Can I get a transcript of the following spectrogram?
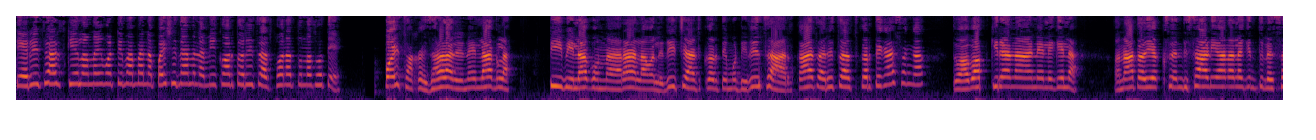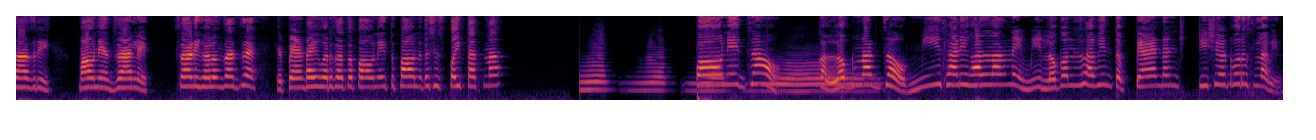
ते रिचार्ज केलं नाही वाटते बाबांना पैसे द्या म्हणा मी करतो रिचार्ज फोनातूनच होते. पैसा काही झाडाले नाही लागला. टीव्ही लागून नाही राहिला मला. रिचार्ज करते मोठी. रिचार्ज काय रिचार्ज करते काय सांगा? तो बाप किराणा आणायला गेला. आणि आता एक संधी साडी आणायला लागेल तुला साजरी. पाहुण्यात झाले. साडी घालून जात जाय हे पॅन्टाईवर जातं पाहुणे तर पाहुणे तसेच पैतात ना. पाहुण्यात जाऊ का लग्नात जाऊ मी साडी घालणार नाही मी लग्न लावीन तर पॅन्ट आणि टी शर्ट वरच लावीन.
